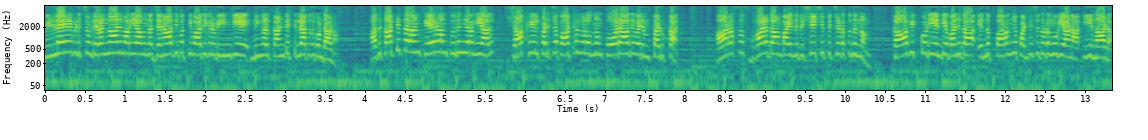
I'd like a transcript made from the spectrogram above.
പിള്ളേരെ വിളിച്ചുകൊണ്ട് ഇറങ്ങാനും അറിയാവുന്ന ജനാധിപത്യവാദികളുടെ ഇന്ത്യയെ നിങ്ങൾ കണ്ടിട്ടില്ലാത്തതുകൊണ്ടാണ് അത് കാട്ടിത്തരാൻ കേരളം തുനിഞ്ഞിറങ്ങിയാൽ ശാഖയിൽ പഠിച്ച പാഠങ്ങളൊന്നും പോരാതെ വരും തടുക്കാൻ. ആർ എസ് എസ് ഭാരതാംബ എന്ന് വിശേഷിപ്പിച്ചിടത്തു നിന്നും കാവിക്കൊടി എന്റെ വനിത എന്ന് പറഞ്ഞു പഠിച്ചു തുടങ്ങുകയാണ് ഈ നാട്.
